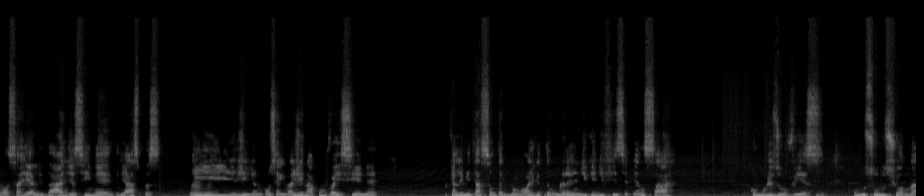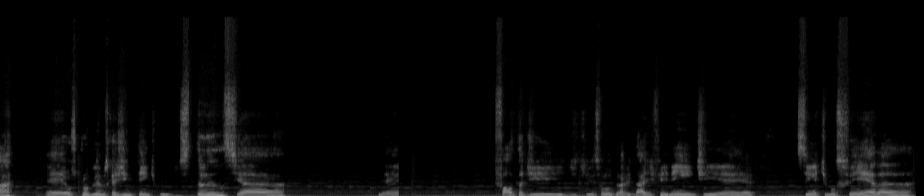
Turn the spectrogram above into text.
nossa realidade, assim, né, entre aspas, uhum. que a gente não consegue imaginar como vai ser, né? Porque a limitação tecnológica é tão grande que é difícil você pensar como resolver, esse- como solucionar é, os problemas que a gente tem, tipo, distância, é, falta de, de, de você falou, gravidade diferente, é, sem atmosfera.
